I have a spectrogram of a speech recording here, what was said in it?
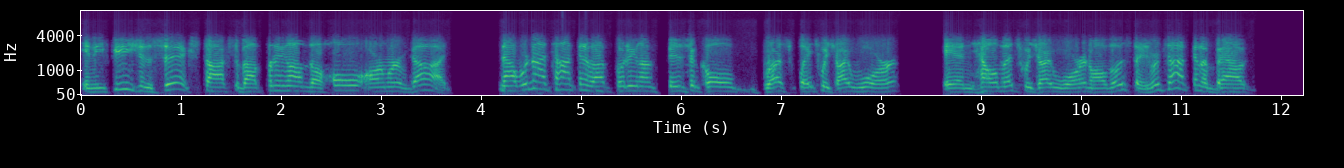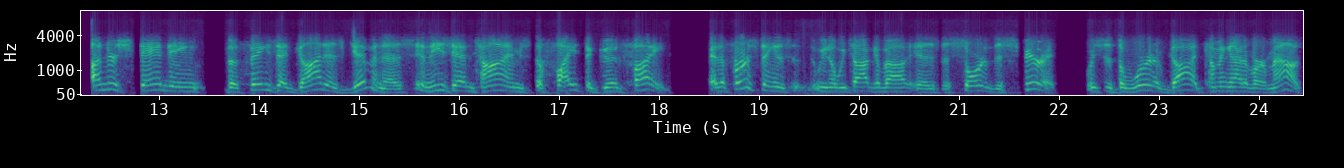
In Ephesians 6 talks about putting on the whole armor of God. Now, we're not talking about putting on physical breastplates, which I wore, and helmets, which I wore, and all those things. We're talking about understanding the things that God has given us in these end times to fight the good fight. And the first thing is, you know, we talk about is the sword of the Spirit, which is the word of God coming out of our mouths.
